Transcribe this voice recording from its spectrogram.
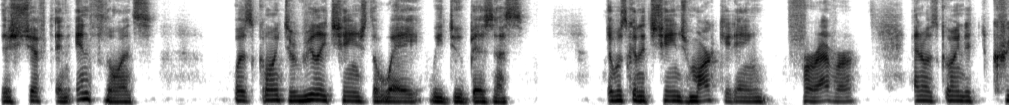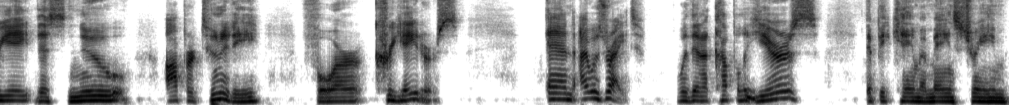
this shift in influence was going to really change the way we do business. It was going to change marketing forever. And it was going to create this new opportunity for creators. And I was right within a couple of years, it became a mainstream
